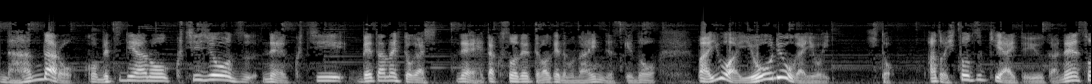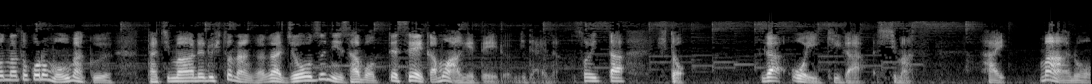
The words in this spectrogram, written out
なんだろう、こう別にあの、口上手、ね、口ベタな人がね、下手くそでってわけでもないんですけど、まあ、要は容量が良い人。あと人付き合いというかね、そんなところもうまく立ち回れる人なんかが上手にサボって成果も上げているみたいな、そういった人が多い気がします。はい。まああの、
